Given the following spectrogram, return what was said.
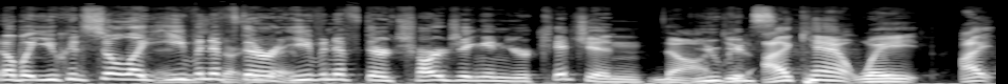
no, but you can still like even if they're even if they're charging in your kitchen. No, you dude, can. I can't wait. I,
